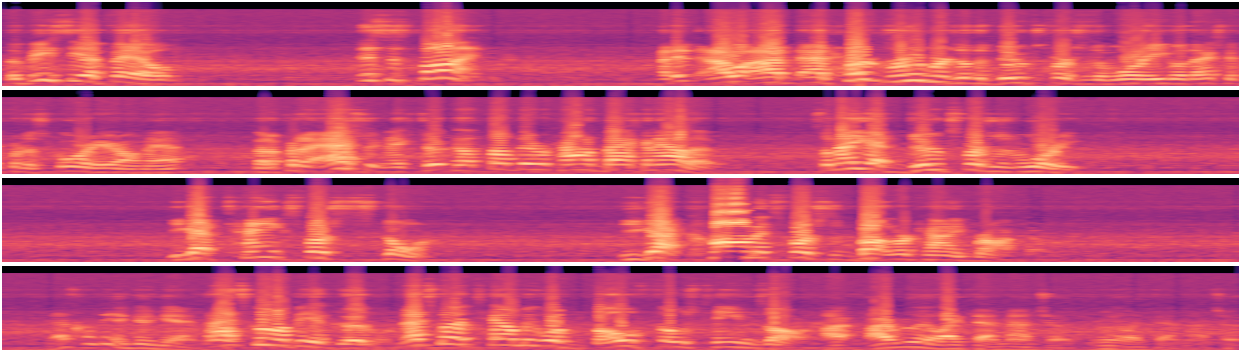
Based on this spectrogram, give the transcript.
The BCFL, this is fun. I did. I, I, I'd heard rumors of the Dukes versus the War Eagles. I actually put a score here on that, but I put an asterisk next to it because I thought they were kind of backing out of it. So now you got Dukes versus War Eagles. You got Tanks versus Storm. You got Comets versus Butler County Broncos. That's gonna be a good game. That's going to be a good one. That's going to tell me where both those teams are. I, I really like that matchup. Really like that matchup.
